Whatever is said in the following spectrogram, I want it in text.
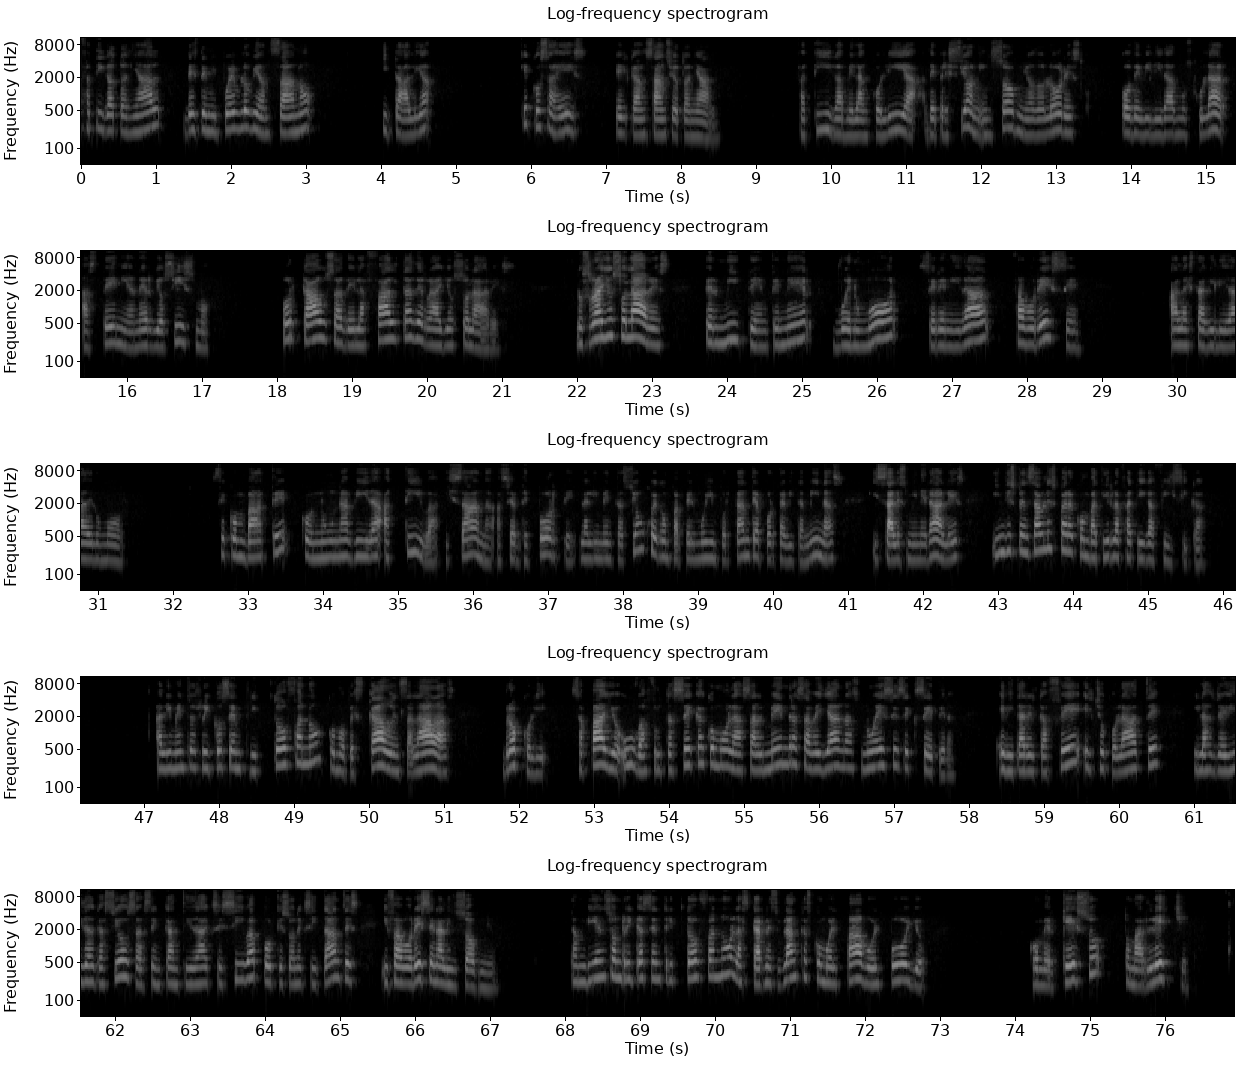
fatiga otoñal desde mi pueblo Bianzano, Italia. ¿Qué cosa es el cansancio otoñal? Fatiga, melancolía, depresión, insomnio, dolores o debilidad muscular, astenia, nerviosismo, por causa de la falta de rayos solares. Los rayos solares permiten tener buen humor, serenidad, favorecen a la estabilidad del humor. Se combate con una vida activa y sana, hacer deporte. La alimentación juega un papel muy importante, aporta vitaminas y sales minerales indispensables para combatir la fatiga física. Alimentos ricos en triptófano como pescado, ensaladas, brócoli, zapallo, uva, fruta seca como las almendras, avellanas, nueces, etc. Evitar el café, el chocolate y las bebidas gaseosas en cantidad excesiva porque son excitantes y favorecen al insomnio. También son ricas en triptófano las carnes blancas como el pavo, el pollo. Comer queso, tomar leche.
